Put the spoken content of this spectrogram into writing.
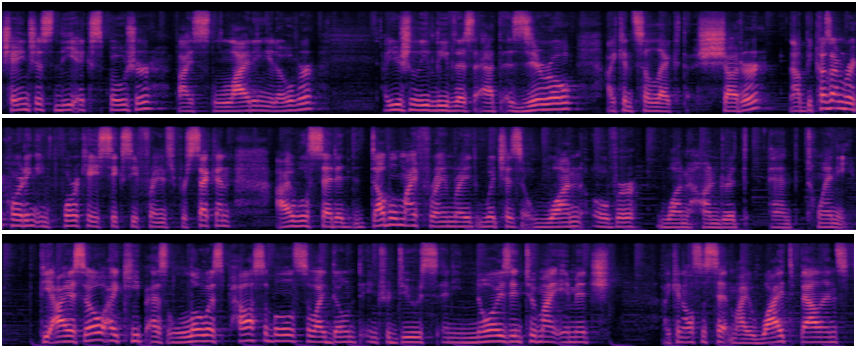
changes the exposure by sliding it over. I usually leave this at zero. I can select shutter. Now, because I'm recording in 4K 60 frames per second, I will set it double my frame rate, which is one over 120. The ISO I keep as low as possible so I don't introduce any noise into my image. I can also set my white balance.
